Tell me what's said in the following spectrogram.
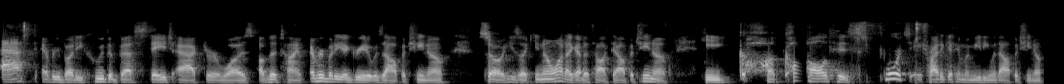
asked everybody who the best stage actor was of the time. Everybody agreed it was Al Pacino. So he's like, you know what? I got to talk to Al Pacino. He ca- called his sports agent, tried to get him a meeting with Al Pacino,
